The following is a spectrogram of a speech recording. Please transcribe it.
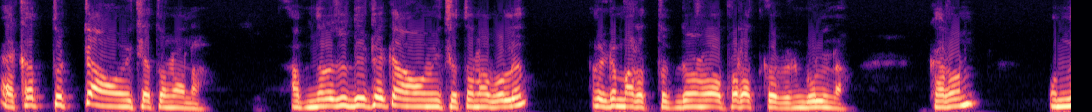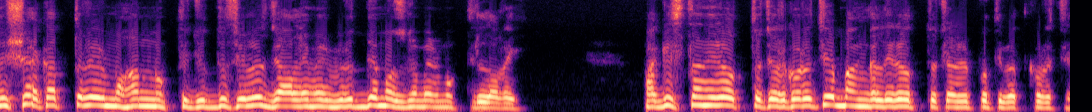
একাত্তরটা আওয়ামী চেতনা না। আপনারা যদি এটাকে আওয়ামী চেতনা বলেন, তাহলে এটা মারাত্মক ধরনের অপরাধ করবেন, ভুল না। কারণ উনিশশো একাত্তরের মহান মুক্তিযুদ্ধ ছিল জালেমের বিরুদ্ধে মুসলিমের মুক্তির লড়াই। পাকিস্তানিরা অত্যাচার করেছে, বাঙালিরা অত্যাচারের প্রতিবাদ করেছে।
